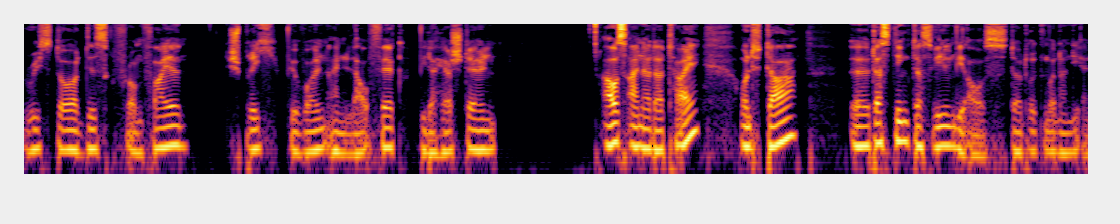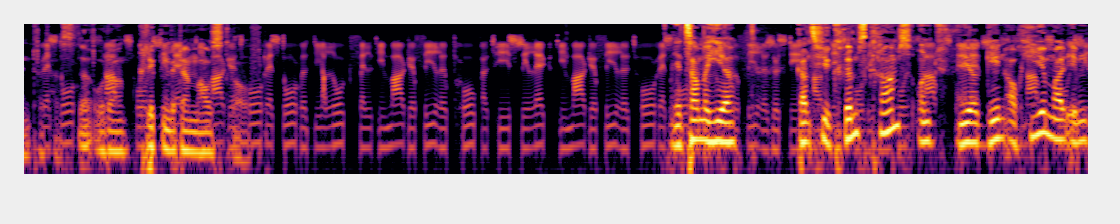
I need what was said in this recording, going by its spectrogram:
Restore Disk from File. Sprich, wir wollen ein Laufwerk wiederherstellen aus einer Datei. Und da, äh, das Ding, das wählen wir aus. Da drücken wir dann die Enter-Taste oder klicken mit der Maus drauf. Jetzt haben wir hier ganz viel Krimskrams und wir gehen auch hier mal eben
